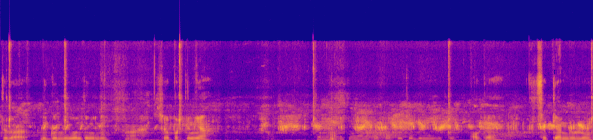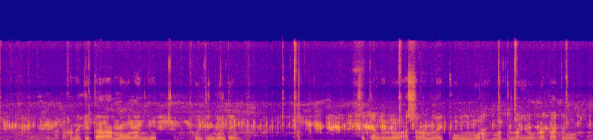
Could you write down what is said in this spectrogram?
Sudah digunting-gunting ini. Nah, seperti ini ya. Oke. Sekian dulu karena kita mau lanjut gunting-gunting. Sekian dulu. Assalamualaikum warahmatullahi wabarakatuh.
